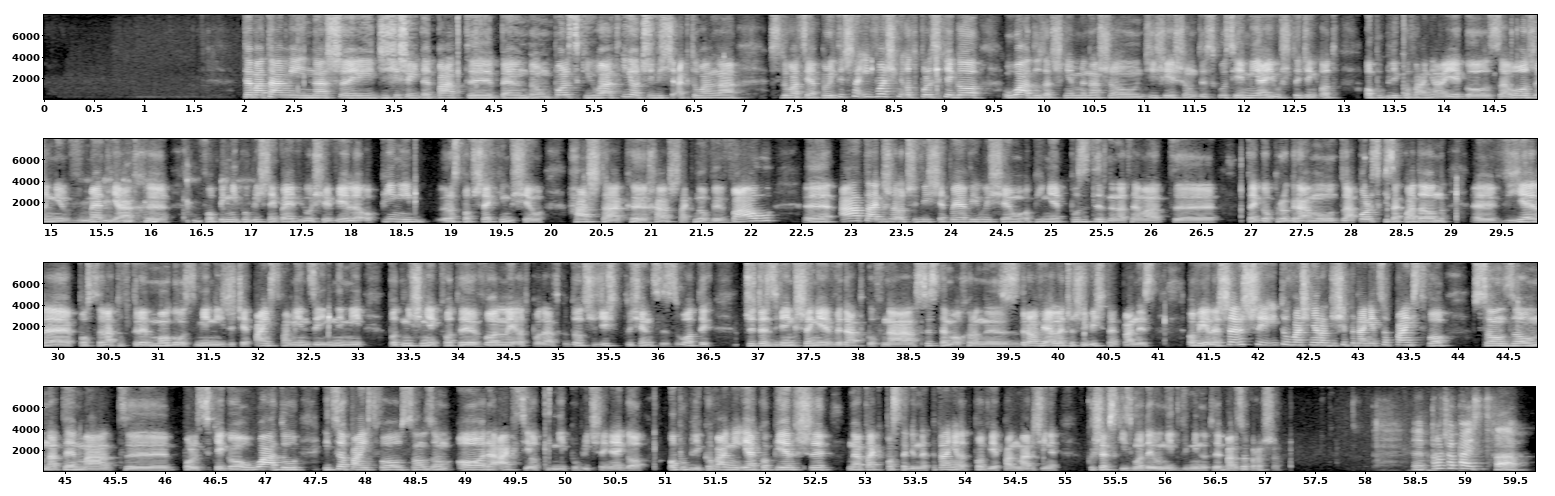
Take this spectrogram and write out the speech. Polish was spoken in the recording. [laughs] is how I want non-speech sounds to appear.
Tematami naszej dzisiejszej debaty będą Polski Ład i oczywiście aktualna sytuacja polityczna. I właśnie od Polskiego Ładu zaczniemy naszą dzisiejszą dyskusję. Mija już tydzień od opublikowania jego założeń w mediach, w opinii publicznej pojawiło się wiele opinii, rozpowszechnił się hashtag, hashtag nowy wał, a także oczywiście pojawiły się opinie pozytywne na temat tego programu dla Polski. Zakłada on e, wiele postulatów, które mogą zmienić życie państwa, między innymi podniesienie kwoty wolnej od podatku do 30 tysięcy złotych, czy też zwiększenie wydatków na system ochrony zdrowia, lecz oczywiście ten plan jest o wiele szerszy i tu właśnie rodzi się pytanie, co państwo sądzą na temat y, Polskiego Ładu i co państwo sądzą o reakcji opinii publicznej na jego opublikowanie. I jako pierwszy na tak postawione pytanie odpowie pan Marcin Kuszewski z Młodej Unii, dwie minuty, bardzo proszę. E, proszę Państwa,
